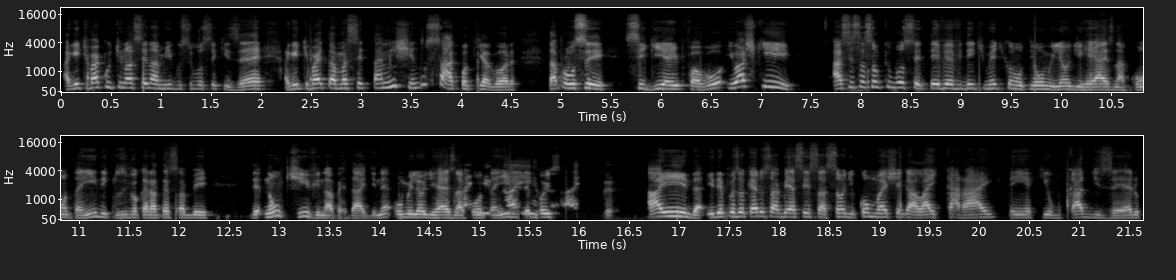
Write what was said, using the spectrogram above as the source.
A gente vai continuar sendo amigo se você quiser. A gente vai estar, tá, mas você tá me enchendo o saco aqui agora. Dá para você seguir aí, por favor? Eu acho que a sensação que você teve, evidentemente, que eu não tenho um milhão de reais na conta ainda, inclusive eu quero até saber, não tive, na verdade, né? Um milhão de reais na ainda, conta ainda, ainda depois. Ainda. ainda. E depois eu quero saber a sensação de como é chegar lá e, carai, tem aqui um bocado de zero.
